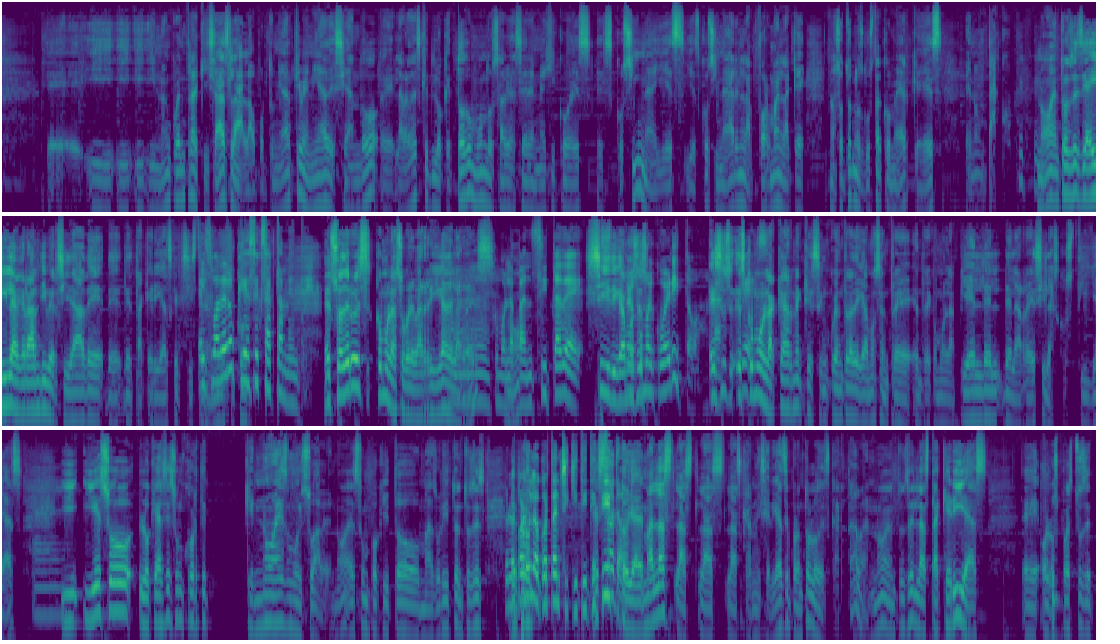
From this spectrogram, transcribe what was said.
eh, y, y- y no encuentra quizás la, la oportunidad que venía deseando, la verdad es que lo que todo mundo sabe hacer en México es, es cocina y es, y es cocinar en la forma en la que nosotros nos gusta comer, que es en un taco, ¿no? Entonces de ahí la gran diversidad de, de- de taquerías que existen. ¿El en suadero México. qué es exactamente? El suadero es como la sobrebarriga de la Ah, res. Como la pancita de... Sí, digamos, pero como es- el cuerito. eso es, es ¿qué como la carne que se encuentra, digamos, entre, entre como la piel del- de la res y las costillas. Ah. Y, y eso lo que hace es un corte que no es muy suave, ¿no? Es un poquito más durito, entonces... Pero por eso lo cortan chiquititito. Exacto, y además las, las, las, las carnicerías de pronto lo descartaban, ¿no? Entonces las taquerías eh, o los puestos de,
